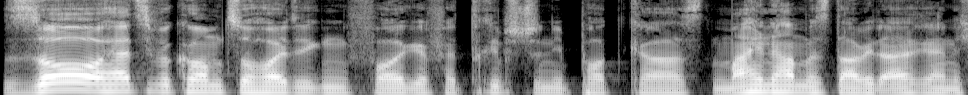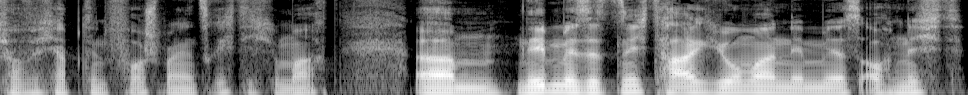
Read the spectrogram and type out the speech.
So, herzlich willkommen zur heutigen Folge Vertriebsgenie Podcast. Mein Name ist David Ayrian. Ich hoffe, ich habe den Vorspann jetzt richtig gemacht. Ähm, neben mir sitzt nicht Tarek Joman, neben mir ist auch nicht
